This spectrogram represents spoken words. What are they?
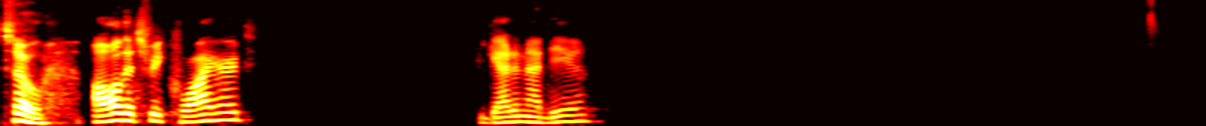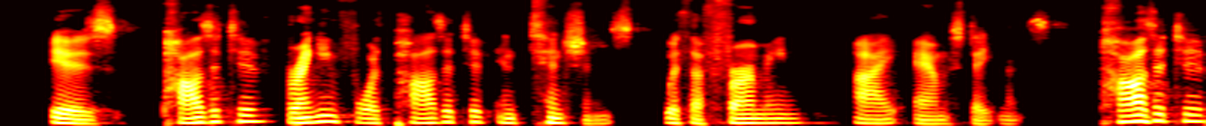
So, all that's required, you got an idea? is positive, bringing forth positive intentions with affirming I am statements. Positive,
